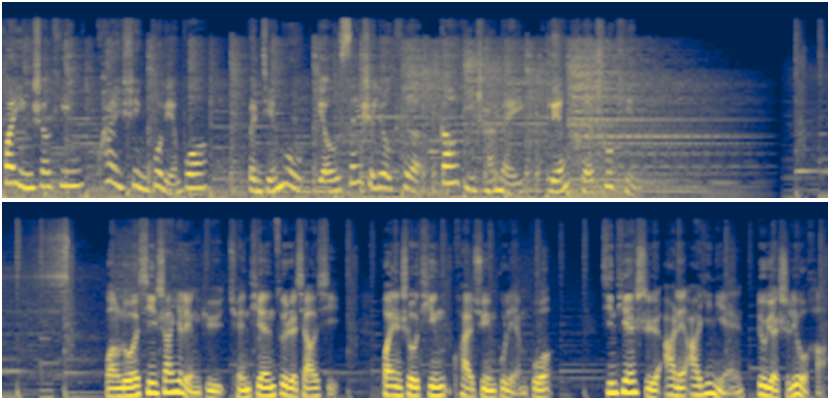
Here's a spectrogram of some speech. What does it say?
欢迎收听《快讯不联播》，本节目由三十六克高低传媒联合出品。网络新商业领域全天最热消息，欢迎收听《快讯不联播》。今天是二零二一年六月十六号。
